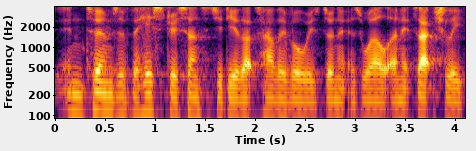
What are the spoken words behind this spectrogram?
in terms of the history of Sant'Egidio, that's how they've always done it as well. And it's actually,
